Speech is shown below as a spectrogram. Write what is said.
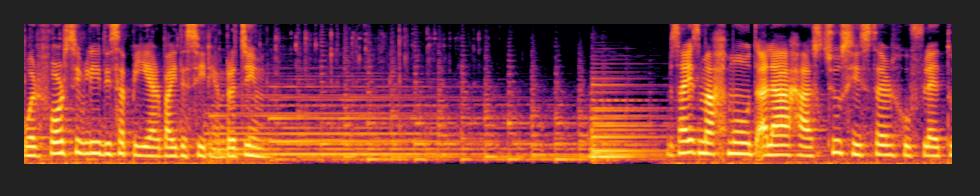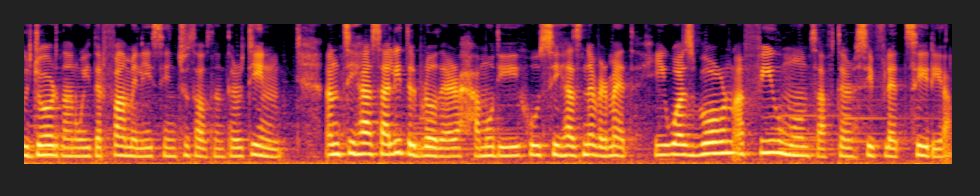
were forcibly disappeared by the Syrian regime. Besides Mahmoud, Ala has two sisters who fled to Jordan with their families in 2013. And she has a little brother, Hamoudi, who she has never met. He was born a few months after she fled Syria.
